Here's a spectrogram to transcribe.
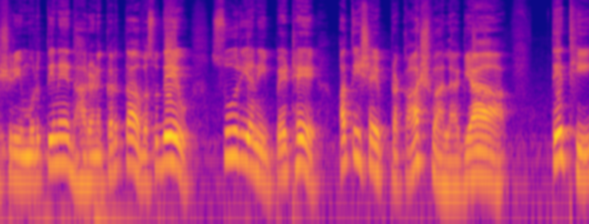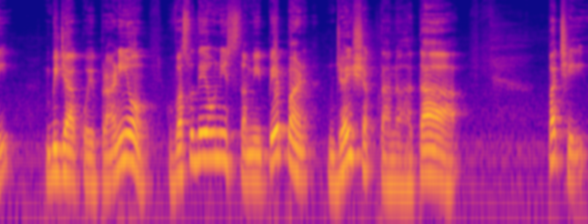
શ્રી મૂર્તિને ધારણ કરતા વસુદેવ સૂર્યની પેઠે અતિશય પ્રકાશવા લાગ્યા. તેથી બીજા કોઈ પ્રાણીઓ વસુદેવની સમીપે પણ જઈ શકતા ન હતા. પછી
